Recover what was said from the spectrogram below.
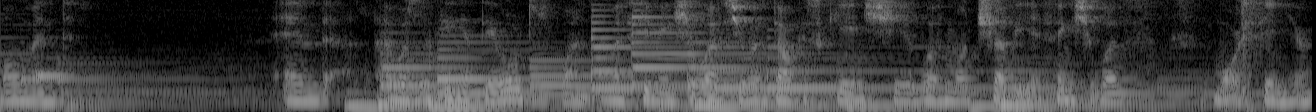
moment, and I was looking at the oldest one. I'm assuming she was she was darker skinned. She was more chubby. I think she was more senior.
